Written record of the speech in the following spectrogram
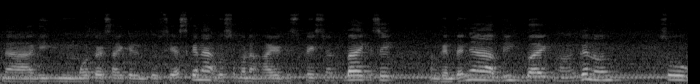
nagiging motorcycle enthusiast ka na, gusto mo ng higher displacement bike kasi ang ganda niya, big bike, mga ganon. So,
